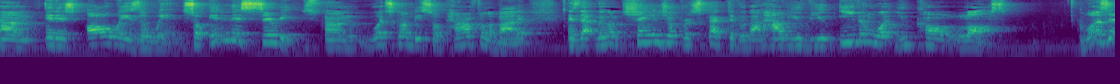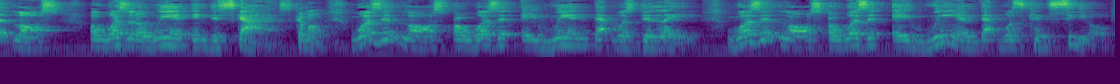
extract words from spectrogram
Um, it is always a win. So in this series, um, what's going to be so powerful about it is that we're going to change your perspective about how you view even what you call loss. Was it loss or was it a win in disguise? Come on. Was it loss or was it a win that was delayed? Was it loss or was it a win that was concealed?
